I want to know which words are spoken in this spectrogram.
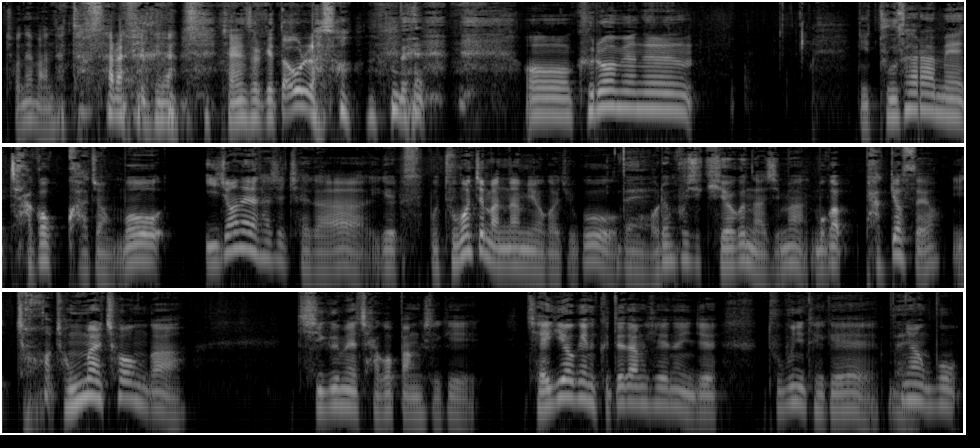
전에 만났던 사람이 그냥 자연스럽게 떠올라서. 네. 어 그러면은 이 두 사람의 작업 과정 뭐 이전에 사실 제가 이게 뭐 두 번째 만남이어가지고 네. 어렴풋이 기억은 나지만 뭐가 바뀌었어요. 이 처, 정말 처음과 지금의 작업 방식이 제 기억에는 그때 당시에는 이제 두 분이 되게 네. 그냥 뭐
